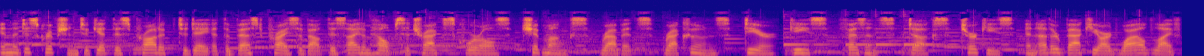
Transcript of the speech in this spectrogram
in the description to get this product today at the best price about this item helps attract squirrels, chipmunks, rabbits, raccoons, deer, geese, pheasants, ducks, turkeys, and other backyard wildlife.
